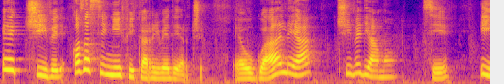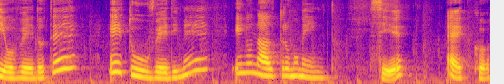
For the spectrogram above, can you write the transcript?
E ci vediamo. Cosa significa arrivederci? È uguale a ci vediamo. Sì? Io vedo te e tu vedi me in un altro momento. Sì? Ecco.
